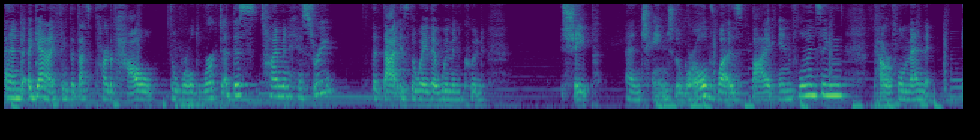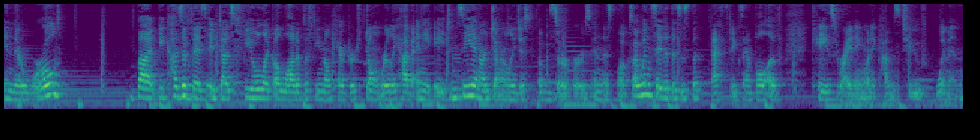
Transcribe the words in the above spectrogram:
And again, I think that that's part of how the world worked at this time in history, that that is the way that women could shape and change the world was by influencing powerful men in their world. But because of this, it does feel like a lot of the female characters don't really have any agency and are generally just observers in this book. So I wouldn't say that this is the best example of Kay's writing when it comes to women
